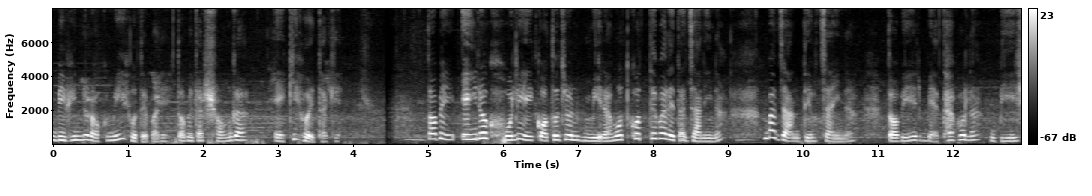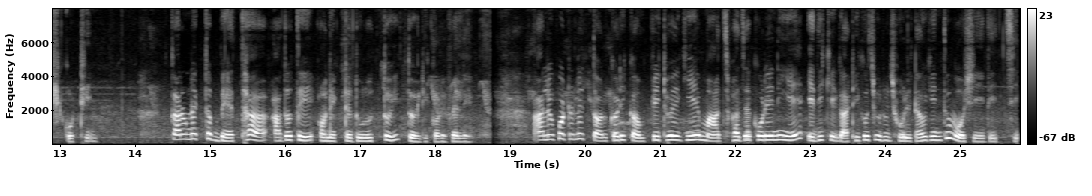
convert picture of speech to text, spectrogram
বিভিন্ন রকমই হতে পারে, তবে তার সংজ্ঞা একই হয়ে থাকে। তবে এই হলে কতজন মেরামত করতে পারে তা জানি না বা জানতেও চাই না, তবে এর ব্যথা বলা বেশ কঠিন। কারণ একটা ব্যথা আদতে অনেকটা দূরত্বই তৈরি করে ফেলে। আলু পটলের তরকারি কমপ্লিট হয়ে গিয়ে মাছ ভাজা করে নিয়ে এদিকে গাঠি কচুর ঝোলটাও কিন্তু বসিয়ে দিচ্ছি।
